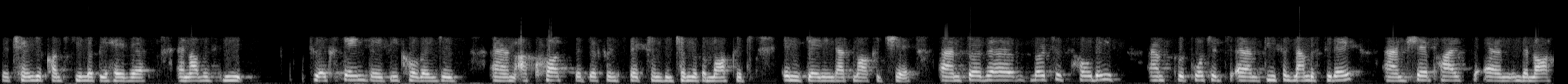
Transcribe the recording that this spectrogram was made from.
the change in consumer behavior and obviously to extend their vehicle ranges um, across the different spectrums in terms of the market in gaining that market share. Um, so the Motus Holdings um, reported um, decent numbers today. Um, share price um, in the last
